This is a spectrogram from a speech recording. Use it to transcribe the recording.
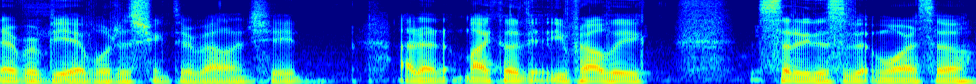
never be able to shrink their balance sheet. I don't know, Michael. You probably study this a bit more, so.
